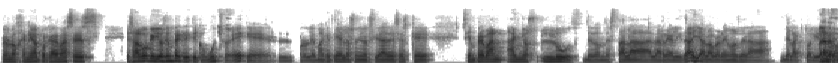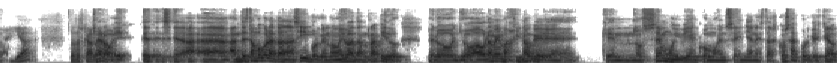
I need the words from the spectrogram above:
No, no, genial, porque además es, es algo que yo siempre critico mucho, ¿eh? que el problema que tienen las universidades es que siempre van años luz de donde está la, realidad, ya lo hablaremos de la, de la actualidad de la IA. Entonces, claro. claro eh, eh, eh, antes tampoco era tan así porque no iba tan rápido, pero yo ahora me imagino que, que no sé muy bien cómo enseñan estas cosas porque es que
